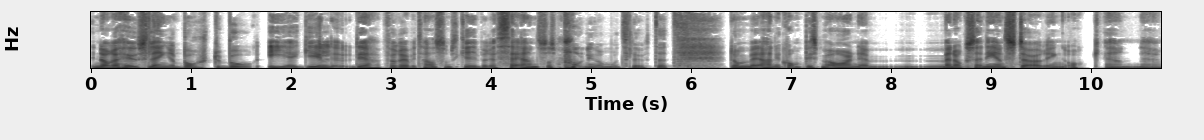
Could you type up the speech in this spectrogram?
Några hus längre bort bor Egil, det är för övrigt han som skriver essän så småningom mot slutet. De, han är kompis med Arne men också en enstöring och en, eh,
